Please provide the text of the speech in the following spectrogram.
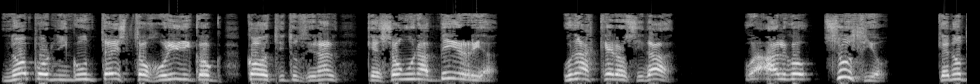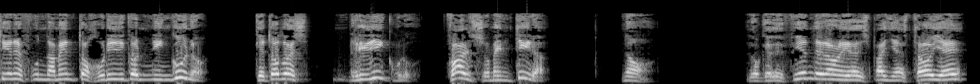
no por ningún texto jurídico constitucional, que son una birria, una asquerosidad, algo sucio, que no tiene fundamentos jurídicos ninguno, que todo es ridículo, falso, mentira. No, lo que defiende la unidad de España hasta hoy es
